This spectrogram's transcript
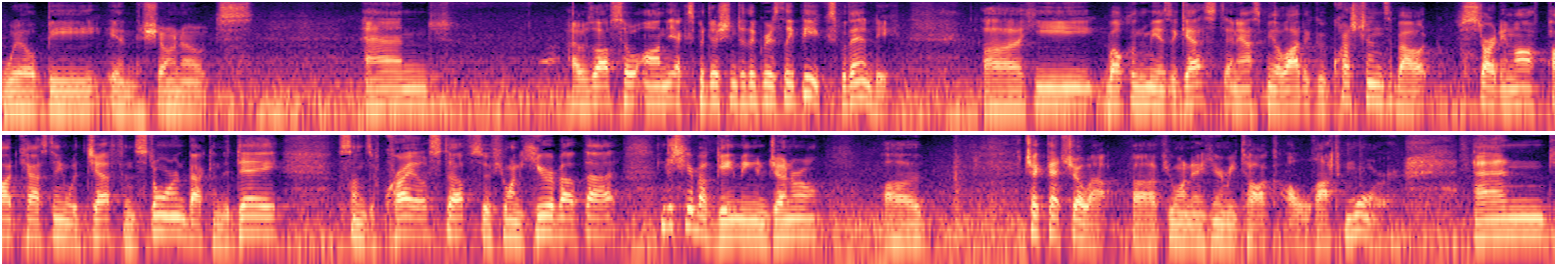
will be in the show notes. And I was also on the expedition to the Grizzly Peaks with Andy. Uh, he welcomed me as a guest and asked me a lot of good questions about starting off podcasting with Jeff and Storn back in the day, Sons of Kryos stuff. So if you want to hear about that and just hear about gaming in general, uh, check that show out uh, if you want to hear me talk a lot more. And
